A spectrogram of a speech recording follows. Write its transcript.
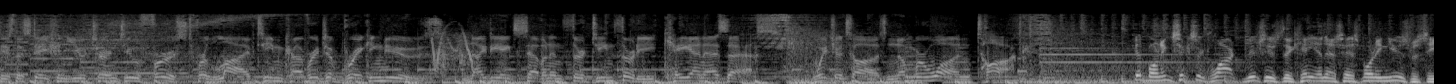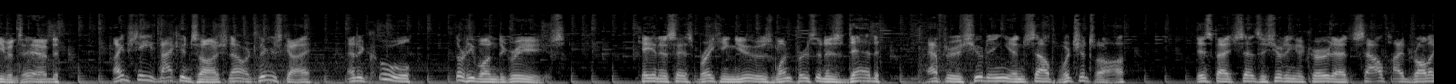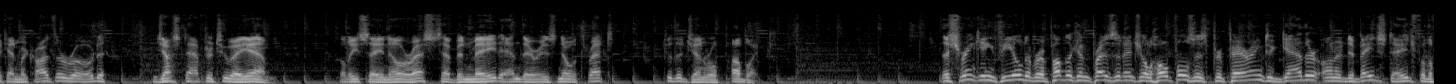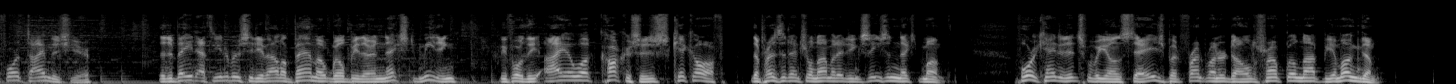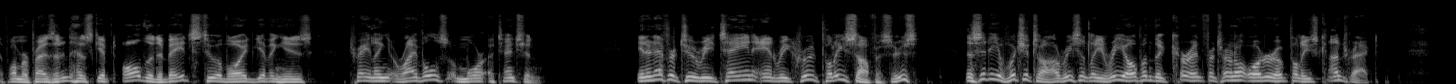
This is the station you turn to first for live team coverage of breaking news. 98.7 and 1330 KNSS. Wichita's number one talk. Good morning, 6 o'clock. This is the KNSS Morning News with Steve and Ted. I'm Steve McIntosh. Now a clear sky and a cool 31 degrees. KNSS breaking news. One person is dead after a shooting in South Wichita. Dispatch says the shooting occurred at South Hydraulic and MacArthur Road just after 2 a.m. Police say no arrests have been made and there is no threat to the general public. The shrinking field of Republican presidential hopefuls is preparing to gather on a debate stage for the fourth time this year. The debate at the University of Alabama will be their next meeting before the Iowa caucuses kick off the presidential nominating season next month. Four candidates will be on stage, but frontrunner Donald Trump will not be among them. The former president has skipped all the debates to avoid giving his trailing rivals more attention. In an effort to retain and recruit police officers, the city of Wichita recently reopened the current Fraternal Order of Police contract.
